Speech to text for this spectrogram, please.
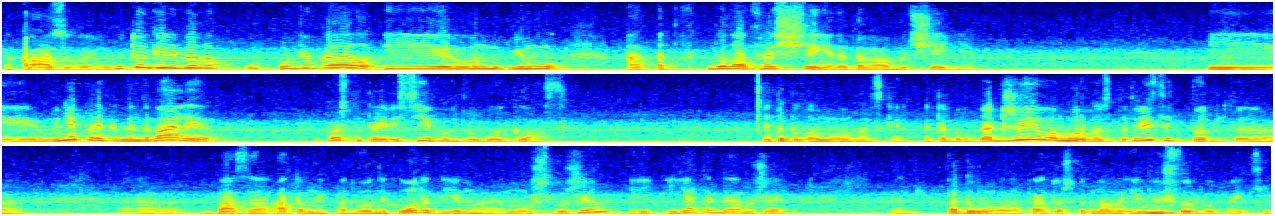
наказываю. В итоге ребенок убегал, и он, ему от, было отвращение от этого обучения. И мне порекомендовали просто перевести его в другой класс. Это было в Мурманске. Это был Гаджиево, Мурманск 130 под э, э, база атомных подводных лодок, где мой муж служил. И, и я тогда уже подумывала про то, чтобы на военную службу пойти.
